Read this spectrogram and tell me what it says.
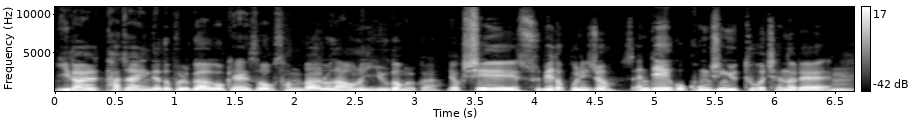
일할 타자인데도 불구하고 계속 선발로 나오는 이유가 뭘까요? 역시 수비 덕분이죠. 샌디에고 공식 유튜브 채널에 음.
